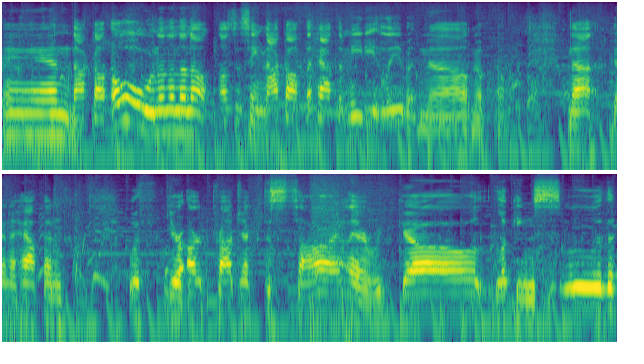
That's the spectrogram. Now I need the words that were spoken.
and knock off... Oh, no, no, no, no. I was going to say knock off the hat immediately, but no, no, no. Not gonna happen with your art project this time. There we go. Looking smooth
